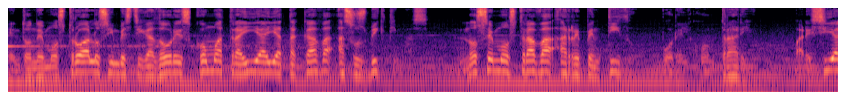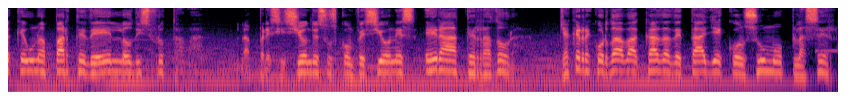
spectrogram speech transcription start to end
en donde mostró a los investigadores cómo atraía y atacaba a sus víctimas. No se mostraba arrepentido, por el contrario, parecía que una parte de él lo disfrutaba. La precisión de sus confesiones era aterradora, ya que recordaba cada detalle con sumo placer.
